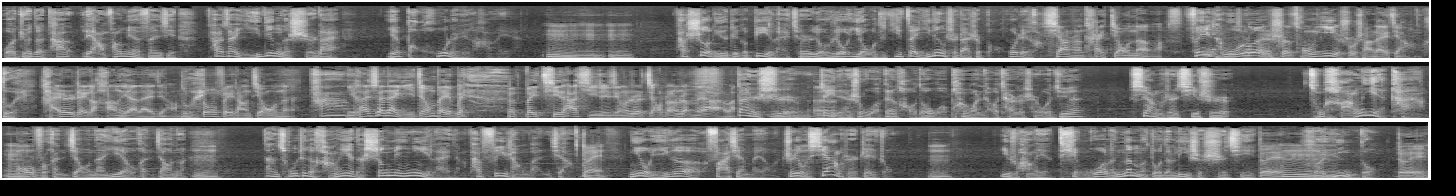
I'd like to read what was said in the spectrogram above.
我觉得它两方面分析，它在一定的时代也保护了这个行业。嗯嗯嗯，它设立的这个壁垒，其实有有有的在一定时代是保护这个行业。相声太娇嫩了，非常无无论是从艺术上来讲，对还是这个行业来讲，对都非常娇嫩。他你看现在已经被被 被其他喜剧形式搅成什么样了？但是这一点是我跟好多我朋友聊天的事儿。我觉得相声其实从行业看啊，包袱很娇嫩，业务很娇嫩，嗯，但从这个行业的生命力来讲，它非常顽强。对，你有一个发现没有？只有相声这种，嗯，艺术行业挺过了那么多的历史时期，对。和运动，对。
